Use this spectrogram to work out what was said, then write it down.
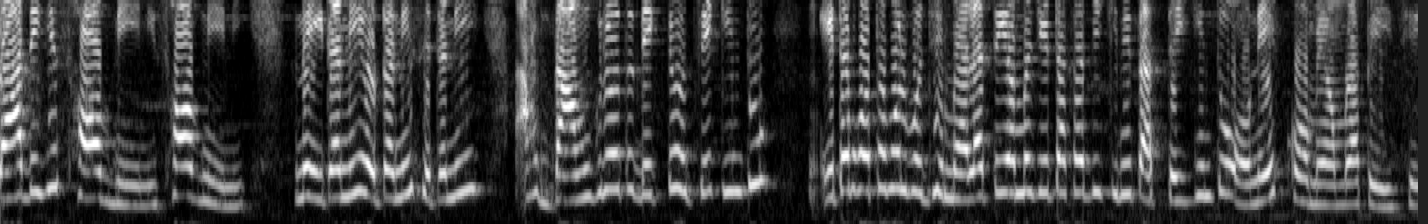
যা দেখি সব নিয়ে নিই সব নিয়ে নিই মানে এটা নিই ওটা নিই সেটা নিই আর দামগুলো তো দেখতে হচ্ছে, কিন্তু এটা কথা বলব যে মেলাতেই আমরা যে টাকা দিয়ে কিনি, তার থেকে কিন্তু অনেক কমে আমরা পেয়েছি।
